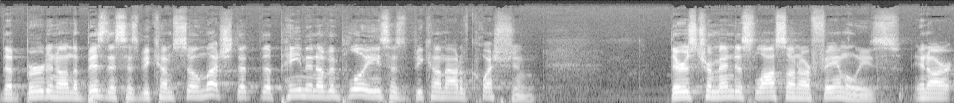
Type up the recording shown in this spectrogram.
the burden on the business has become so much that the payment of employees has become out of question. There is tremendous loss on our families in our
